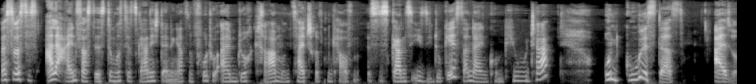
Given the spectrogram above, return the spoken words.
Weißt du, was das Allereinfachste ist? Du musst jetzt gar nicht deine ganzen Fotoalben durchkramen und Zeitschriften kaufen. Es ist ganz easy. Du gehst an deinen Computer und googelst das. Also,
